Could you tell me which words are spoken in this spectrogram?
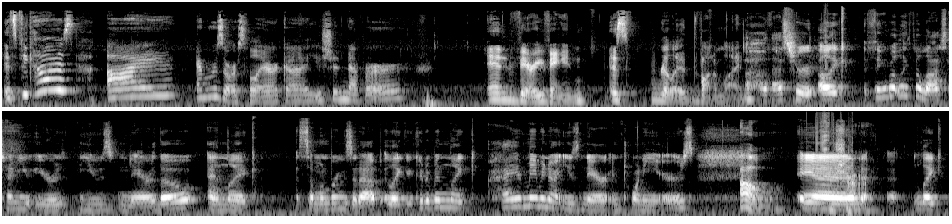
It's because I am resourceful, Erica. You should never. And very vain is really the bottom line. oh, that's true. Uh, Like, think about like the last time you ear- used Nair though, and like someone brings it up. Like, it could have been like I have maybe not used Nair in 20 years, Oh, and sure. uh, like,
